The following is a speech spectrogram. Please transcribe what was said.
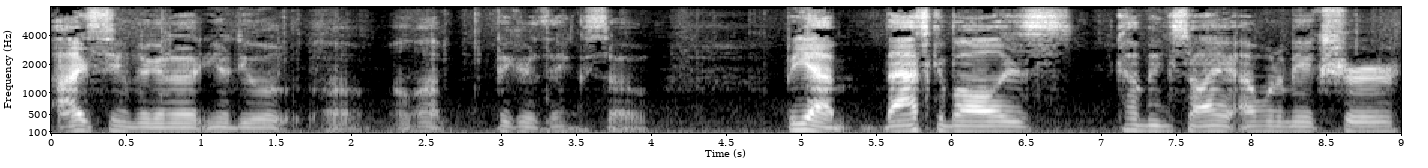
I assume they're gonna you know do a, a, a lot bigger things. So, but yeah, basketball is coming, so I I want to make sure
